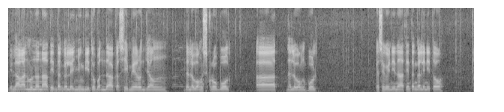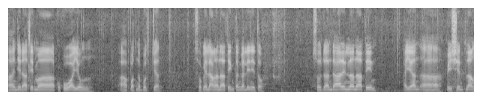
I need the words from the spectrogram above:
Kailangan muna natin tanggalin yung dito banda kasi meron diyang dalawang screw bolt at dalawang bolt. Kasi kung hindi natin tanggalin ito, ah, hindi natin makukuha yung apat na bolt dyan. So kailangan nating tanggalin ito. So dandahanin lang natin. Ayan, ah, patient lang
